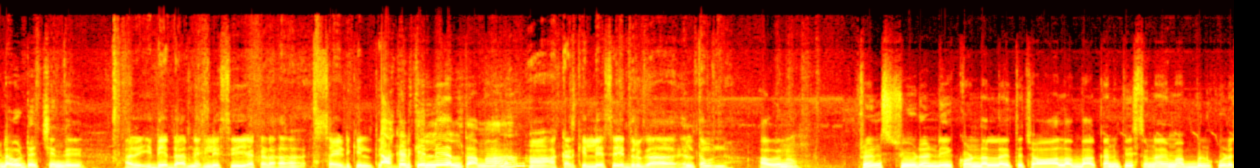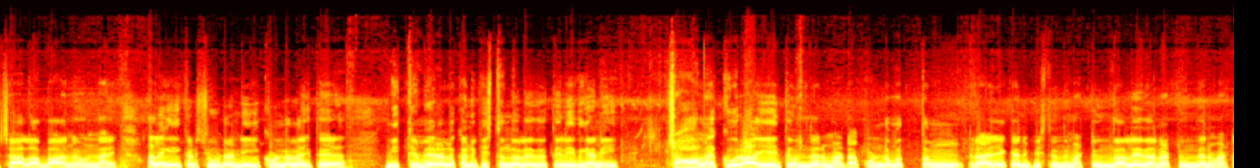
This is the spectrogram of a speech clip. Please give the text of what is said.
డౌట్ వచ్చింది. అది ఇదే దారిని వెళ్ళేసి అక్కడ సైడ్కి వెళ్తే అక్కడికి వెళ్ళి వెళ్తామా? అక్కడికి వెళ్ళేసి ఎదురుగా వెళ్తామన్య అవును. ఫ్రెండ్స్ చూడండి కొండల్లో అయితే చాలా బాగా కనిపిస్తున్నాయి. మబ్బులు కూడా చాలా బాగానే ఉన్నాయి. అలాగే ఇక్కడ చూడండి ఈ కొండలు అయితే మీ కెమెరాలో కనిపిస్తుందో లేదో తెలియదు కానీ చాలా ఎక్కువ రాయి అయితే ఉందన్నమాట. కొండ మొత్తం రాయే కనిపిస్తుంది. మట్టి ఉందా లేదా అన్నట్టు ఉందన్నమాట.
